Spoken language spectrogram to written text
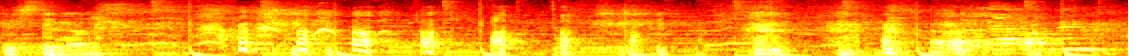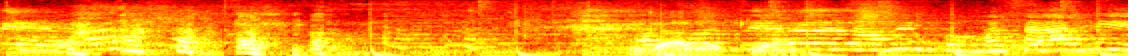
Mister, Wala kaming pera. Gamit Ang pera namin po, masahe.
